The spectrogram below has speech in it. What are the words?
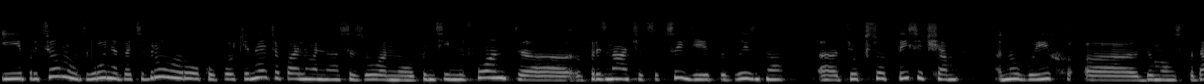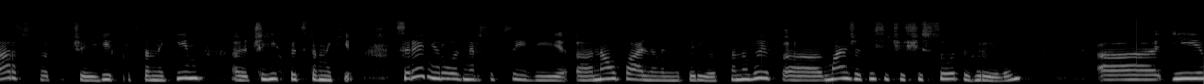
І при цьому з грудня 2022 року по кінець опалювального сезону пенсійний фонд е, призначив субсидії приблизно е, 300 тисячам нових е, домогосподарств чи їх представників е, чи їх представників. Середній розмір субсидії е, на опалювальний період становив майже 1600 гривень. І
